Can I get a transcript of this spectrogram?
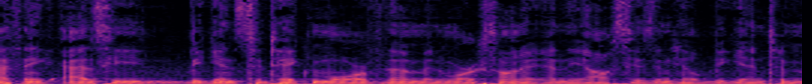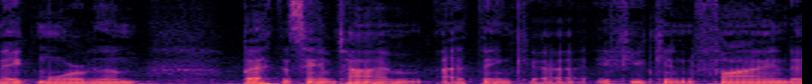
I think as he begins to take more of them and works on it in the offseason, he'll begin to make more of them. But at the same time, I think uh, if you can find a,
